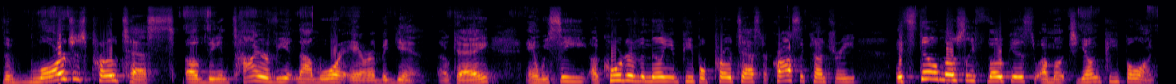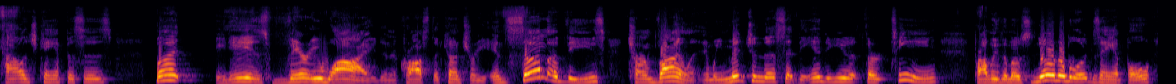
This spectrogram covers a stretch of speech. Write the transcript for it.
the largest protests of the entire Vietnam War era begin. Okay, and we see a quarter of a million people protest across the country. It's still mostly focused amongst young people on college campuses, but it is very wide and across the country. And some of these turn violent. And we mentioned this at the end of Unit 13. Probably the most notable example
